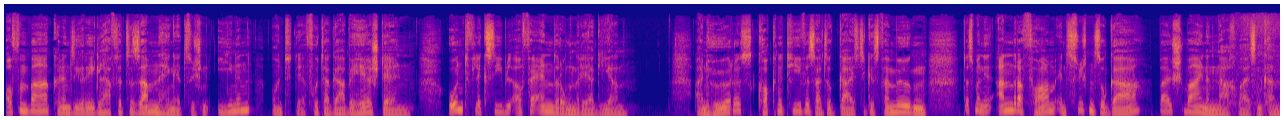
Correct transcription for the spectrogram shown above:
Offenbar können sie regelhafte Zusammenhänge zwischen ihnen und der Futtergabe herstellen und flexibel auf Veränderungen reagieren. Ein höheres kognitives, also geistiges Vermögen, das man in anderer Form inzwischen sogar bei Schweinen nachweisen kann.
